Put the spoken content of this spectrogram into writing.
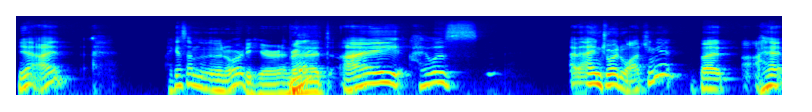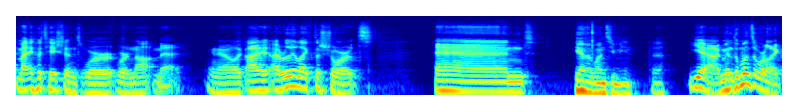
Yeah, I I guess I'm the minority here, and really? that I I was I, I enjoyed watching it, but I had my expectations were were not met. You know, like I I really like the shorts, and the other ones you mean the yeah, I mean the ones that were like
